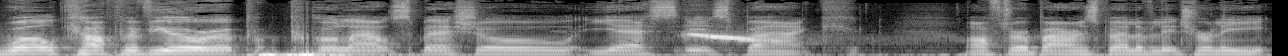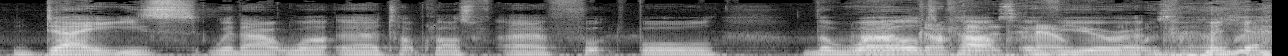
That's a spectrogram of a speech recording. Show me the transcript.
World Cup of Europe pull out special. Yes, it's back. After a barren spell of literally days without uh, top class uh, football, the World Oh, God, Cup of hell. Europe. hell. yeah,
